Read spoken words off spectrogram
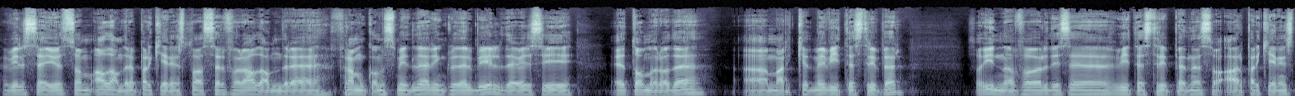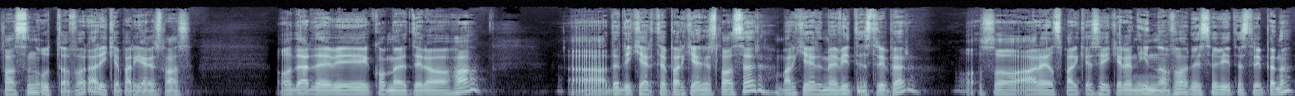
vil se ut som alle andre parkeringsplasser for alle andre framkomstmidler, inkludert bil. Det vil si et område, uh, marked med hvite striper. Så innenfor disse hvite strippene så er parkeringsplassen, utenfor er ikke parkeringsplass. Og det er det vi kommer til å ha. Uh, dedikerte parkeringsplasser, markert med hvite striper. Og så er elsparkesykkelen innenfor disse hvite strippene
